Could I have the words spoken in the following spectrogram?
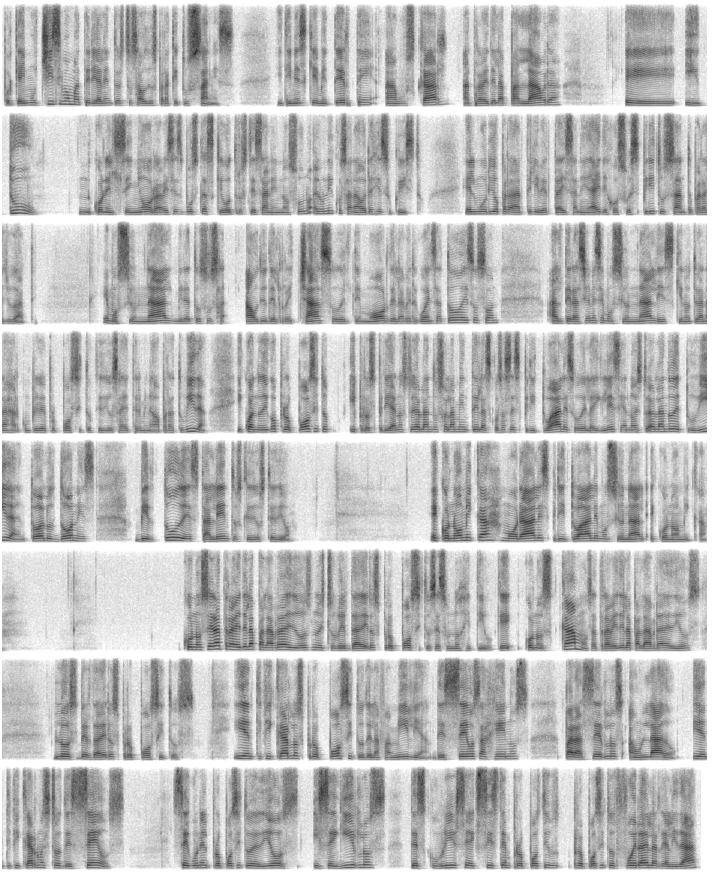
porque hay muchísimo material en todos estos audios para que tú sanes y tienes que meterte a buscar a través de la palabra eh, y tú con el Señor a veces buscas que otros te sanen, no, uno, el único sanador es Jesucristo. Él murió para darte libertad y sanidad y dejó su Espíritu Santo para ayudarte. Emocional, mira todos sus audios del rechazo, del temor, de la vergüenza, todo eso son alteraciones emocionales que no te van a dejar cumplir el propósito que Dios ha determinado para tu vida. Y cuando digo propósito y prosperidad, no estoy hablando solamente de las cosas espirituales o de la iglesia, no estoy hablando de tu vida, en todos los dones, virtudes, talentos que Dios te dio. Económica, moral, espiritual, emocional, económica. Conocer a través de la palabra de Dios nuestros verdaderos propósitos es un objetivo, que conozcamos a través de la palabra de Dios los verdaderos propósitos. Identificar los propósitos de la familia, deseos ajenos para hacerlos a un lado. Identificar nuestros deseos según el propósito de Dios y seguirlos, descubrir si existen propósitos, propósitos fuera de la realidad.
